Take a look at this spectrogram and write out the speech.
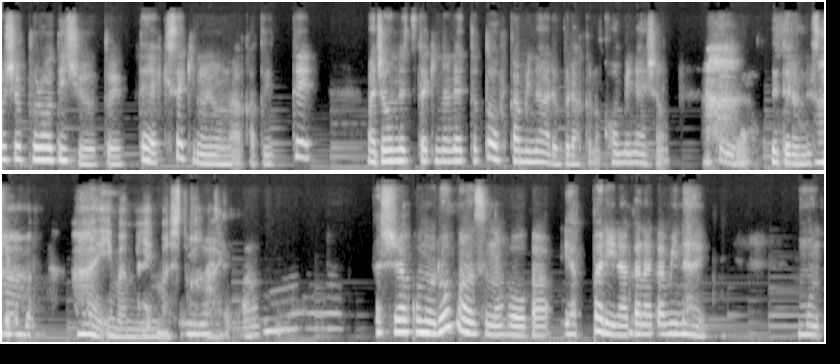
ージュプロディジュといって奇跡のような赤といってまあ、情熱的なレッドと深みのあるブラックのコンビネーション。っていうのが出てるんですけど、あはい今見えました。見えまはいしたか、私はこのロマンスの方がやっぱりなかなか見ない、もう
